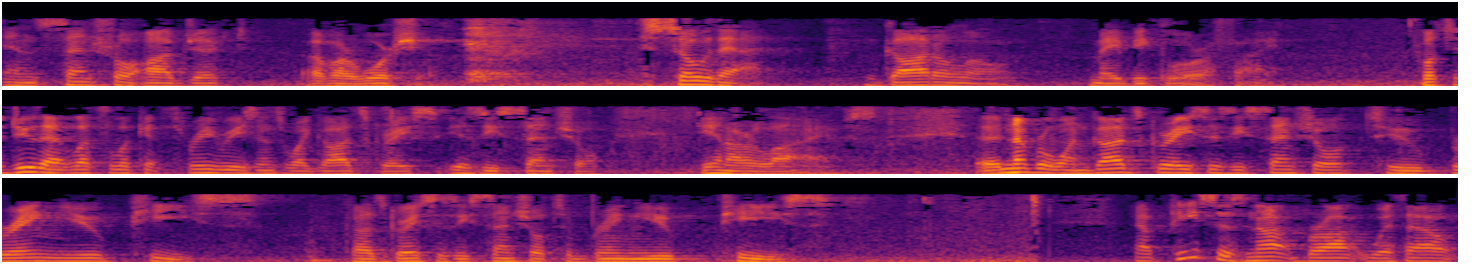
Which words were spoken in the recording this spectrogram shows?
and central object of our worship, so that God alone may be glorified. Well, to do that, let's look at three reasons why God's grace is essential in our lives. Uh, number one, God's grace is essential to bring you peace. God's grace is essential to bring you peace. Now, peace is not brought without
